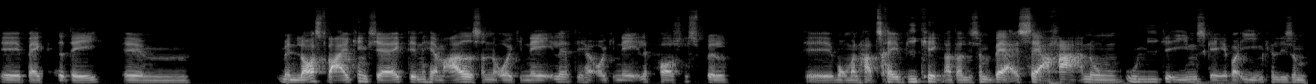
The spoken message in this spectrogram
øh, back in the day. Øhm, men Lost Vikings, ja, ikke den her meget sådan originale, det her originale puzzlespil, øh, hvor man har tre vikinger, der ligesom hver især har nogle unikke egenskaber. En kan ligesom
